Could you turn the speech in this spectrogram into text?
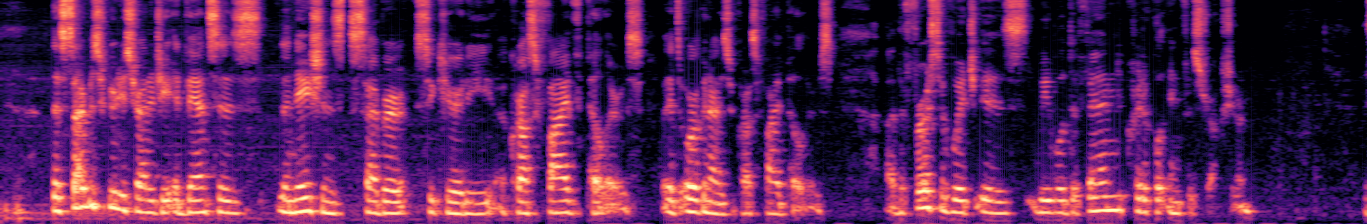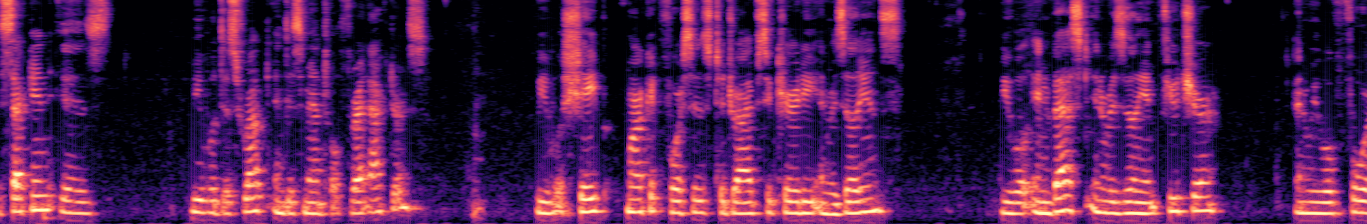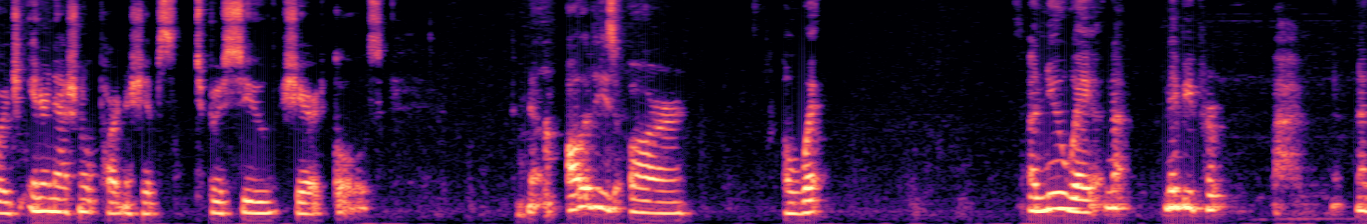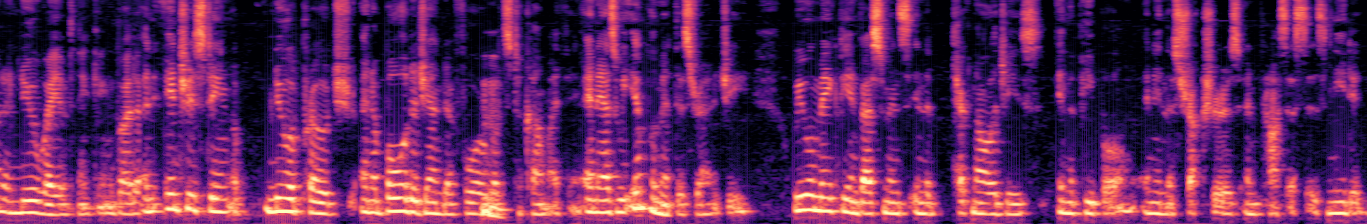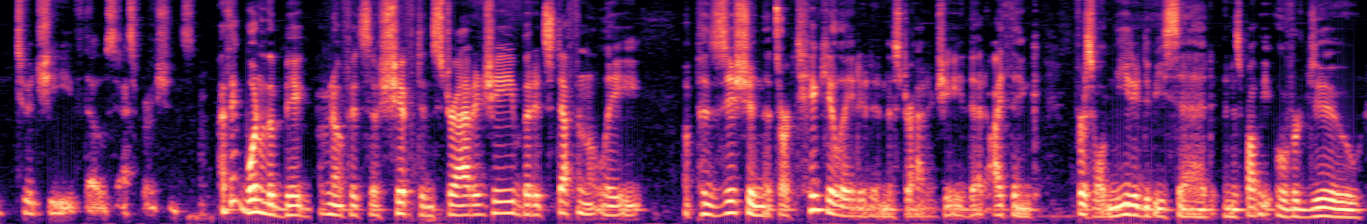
The cybersecurity strategy advances the nation's cybersecurity across five pillars. It's organized across five pillars. Uh, the first of which is we will defend critical infrastructure. The second is we will disrupt and dismantle threat actors. We will shape market forces to drive security and resilience. We will invest in a resilient future. And we will forge international partnerships to pursue shared goals. Now, all of these are a way, a new way, not maybe per, not a new way of thinking, but an interesting new approach and a bold agenda for mm-hmm. what's to come, I think. And as we implement this strategy, we will make the investments in the technologies, in the people, and in the structures and processes needed to achieve those aspirations. I think one of the big, I don't know if it's a shift in strategy, but it's definitely a position that's articulated in the strategy that I think, first of all, needed to be said and is probably overdue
